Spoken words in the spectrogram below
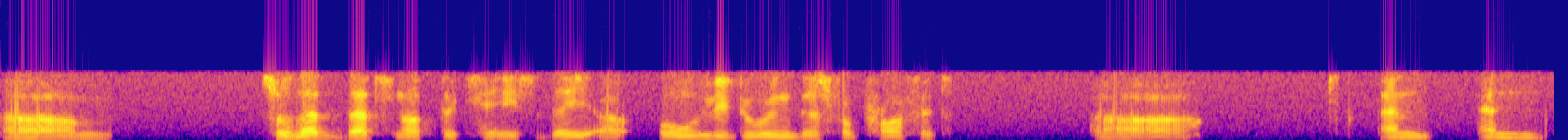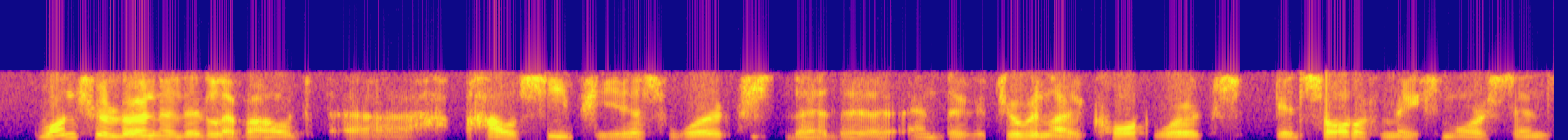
Um, so that that's not the case. They are only doing this for profit, uh, and and once you learn a little about uh, how CPS works, the, the and the juvenile court works, it sort of makes more sense,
